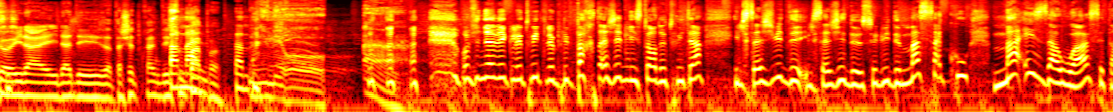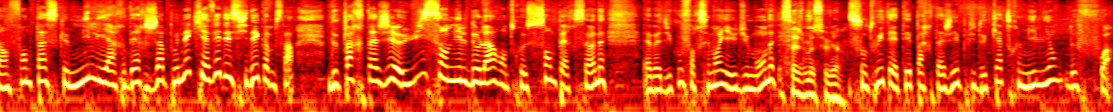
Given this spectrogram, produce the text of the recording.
aussi. qu'il a, il a des attachés de presse, des mal. Numéro 1. On finit avec le tweet le plus partagé de l'histoire de Twitter. Il s'agit de, il s'agit de celui de Masaku Maezawa. C'est un fantasque milliardaire japonais qui avait décidé comme ça de partager euh, 800 000 dollars entre 100 personnes. Eh ben, du coup, forcément, il y a eu du monde. Ça, je me souviens. Son tweet a été partagé plus de 4 millions de fois.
